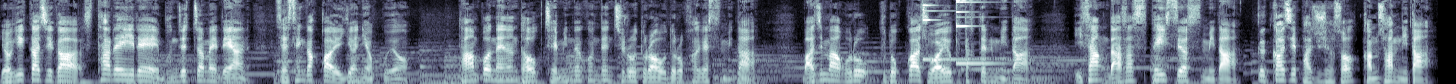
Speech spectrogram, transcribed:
여기까지가 스타레일의 문제점에 대한 제 생각과 의견이었고요. 다음번에는 더욱 재밌는 콘텐츠로 돌아오도록 하겠습니다. 마지막으로 구독과 좋아요 부탁드립니다. 이상 나사 스페이스였습니다. 끝까지 봐주셔서 감사합니다.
